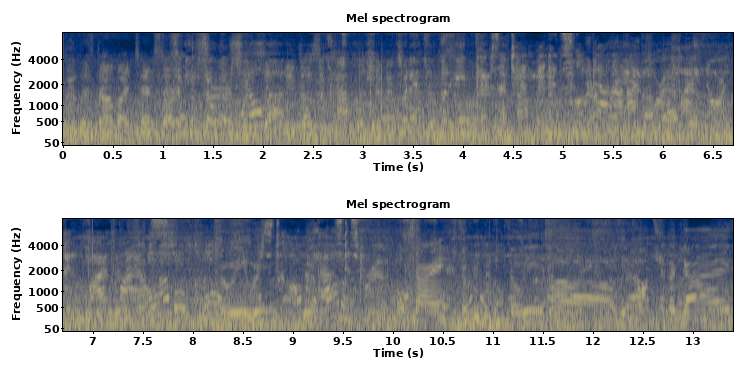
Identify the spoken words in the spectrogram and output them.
Cleveland's down by 10 starting the So third. there's still that he does accomplish it. But it's There's a 10 minute slowdown on I-405 north in 5 miles. so close. So we, We're still on the fastest route. Sorry. so we uh we talked to the guys.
